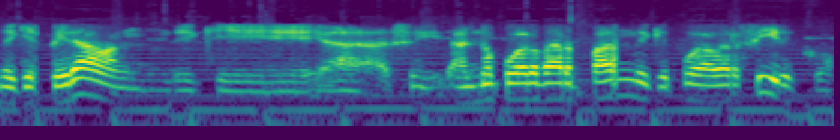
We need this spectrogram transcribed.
de que esperaban, de que ah, al no poder dar pan, de que pueda haber circo.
